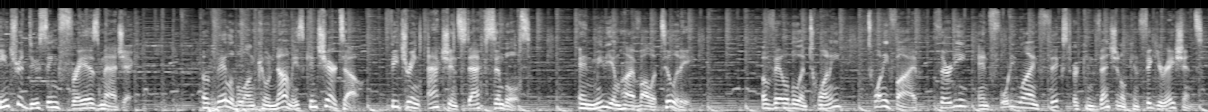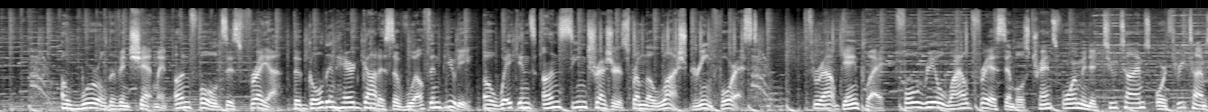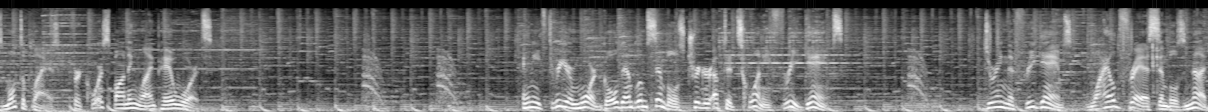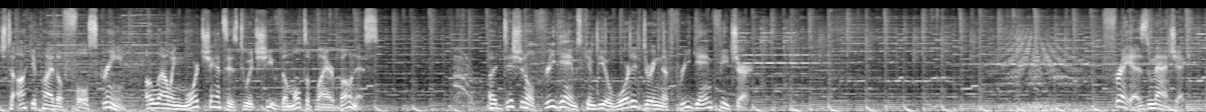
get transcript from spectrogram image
Introducing Freya's Magic. Available on Konami's Concerto, featuring action stacked symbols and medium high volatility. Available in 20, 25, 30, and 40 line fixed or conventional configurations. A world of enchantment unfolds as Freya, the golden haired goddess of wealth and beauty, awakens unseen treasures from the lush green forest. Throughout gameplay, full reel Wild Freya symbols transform into 2 times or 3 times multipliers for corresponding line pay awards. Any 3 or more gold emblem symbols trigger up to 20 free games. During the free games, Wild Freya symbols nudge to occupy the full screen, allowing more chances to achieve the multiplier bonus. Additional free games can be awarded during the free game feature. Freya's Magic.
